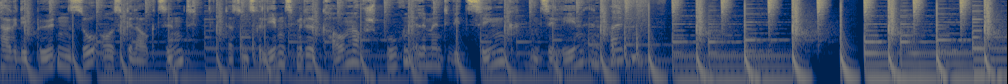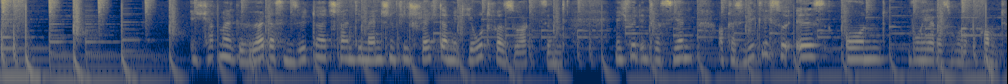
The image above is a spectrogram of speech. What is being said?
heutzutage die Böden so ausgelaugt sind, dass unsere Lebensmittel kaum noch Spurenelemente wie Zink und Selen enthalten? Ich habe mal gehört, dass in Süddeutschland die Menschen viel schlechter mit Jod versorgt sind. Mich würde interessieren, ob das wirklich so ist und woher das überhaupt kommt.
